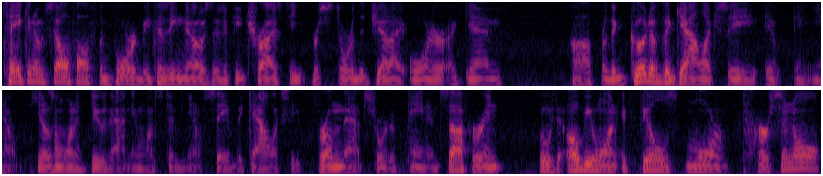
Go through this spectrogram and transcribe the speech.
taking himself off the board because he knows that if he tries to restore the Jedi Order again, uh, for the good of the galaxy, it, it- you know he doesn't want to do that, and he wants to you know save the galaxy from that sort of pain and suffering. But with Obi Wan, it feels more personal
